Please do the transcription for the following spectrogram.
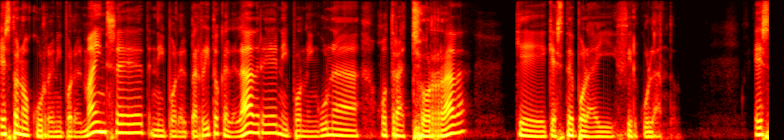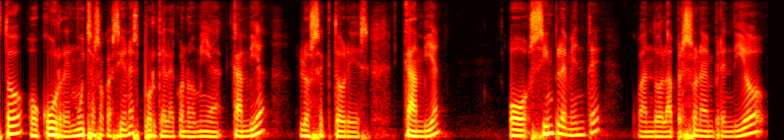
Esto no ocurre ni por el mindset, ni por el perrito que le ladre, ni por ninguna otra chorrada que, esté por ahí circulando. Esto ocurre en muchas ocasiones porque la economía cambia, los sectores cambian o simplemente cuando la persona emprendió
